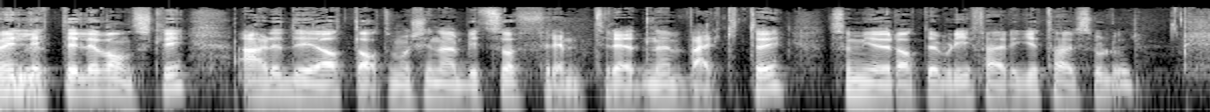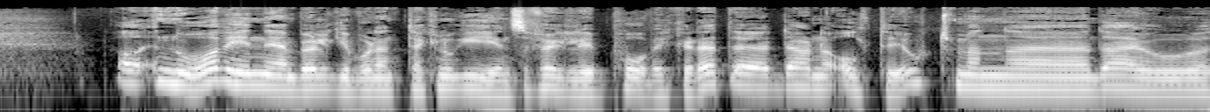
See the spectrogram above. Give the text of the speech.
Men lett eller vanskelig, er det det at datamaskinen er blitt så fremtredende verktøy som gjør at det blir færre gitarsoloer? Nå er vi inne i en bølge hvor den teknologien selvfølgelig påvirker det. Det, det har den alltid gjort, men eh, det er jo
